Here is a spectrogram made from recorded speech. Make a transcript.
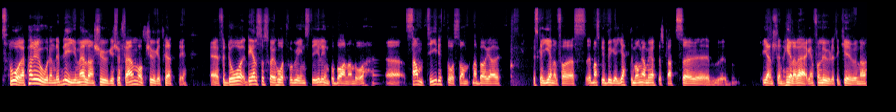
svåra perioden det blir ju mellan 2025 och 2030. Eh, för då, dels så ska ju H2 Green Steel in på banan då. Eh, samtidigt då som man börjar det ska genomföras. Man ska bygga jättemånga mötesplatser eh, egentligen hela vägen från Luleå till Kiruna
